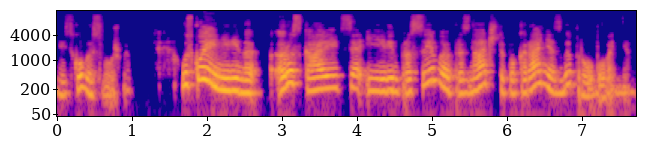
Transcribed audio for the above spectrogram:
військової служби. У скоєнні він розкаюється і він просив призначити покарання з випробуванням.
